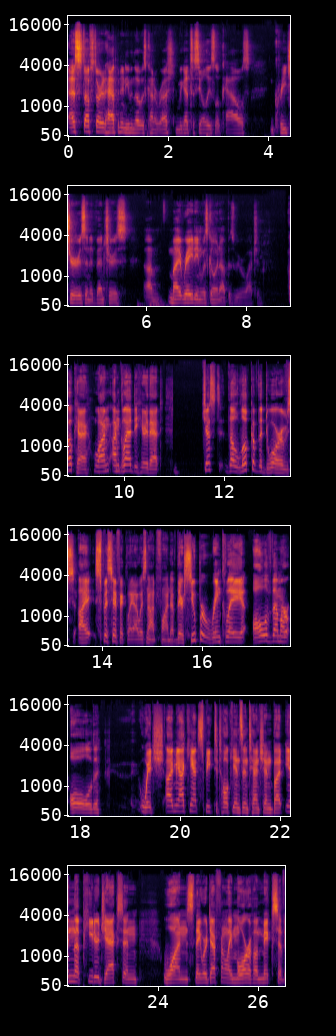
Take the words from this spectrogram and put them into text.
as stuff started happening, even though it was kind of rushed, and we got to see all these locales and creatures and adventures, um, my rating was going up as we were watching. Okay, well, I'm I'm glad to hear that. Just the look of the dwarves, I specifically, I was not fond of. They're super wrinkly. All of them are old. Which I mean, I can't speak to Tolkien's intention, but in the Peter Jackson ones, they were definitely more of a mix of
